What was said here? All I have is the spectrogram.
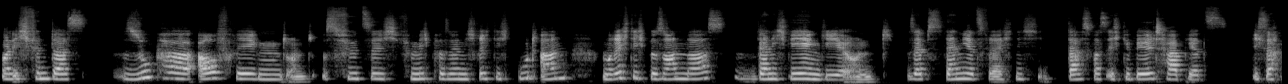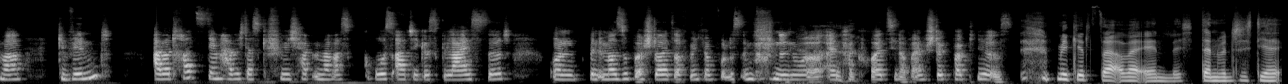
Und ich finde das super aufregend und es fühlt sich für mich persönlich richtig gut an und richtig besonders, wenn ich wählen gehe. Und selbst wenn jetzt vielleicht nicht das, was ich gewählt habe, jetzt, ich sag mal, gewinnt, aber trotzdem habe ich das Gefühl, ich habe immer was Großartiges geleistet und bin immer super stolz auf mich, obwohl es im Grunde nur ein paar Kreuzchen auf einem Stück Papier ist. Mir geht's da aber ähnlich. Dann wünsche ich dir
